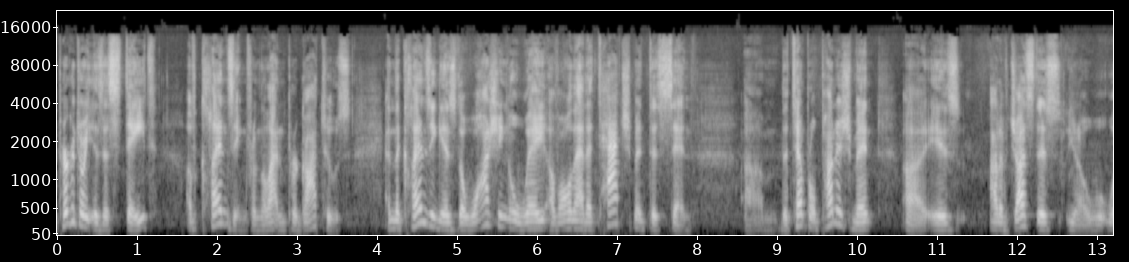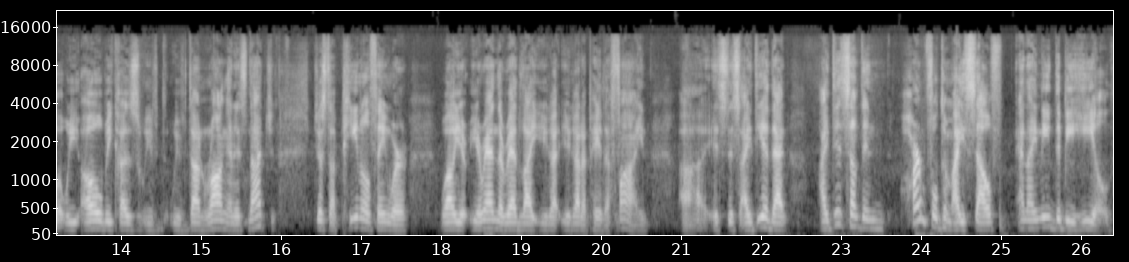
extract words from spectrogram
Purgatory is a state of cleansing from the Latin purgatus. And the cleansing is the washing away of all that attachment to sin. Um, the temporal punishment uh, is out of justice, you know, what we owe because we've we've done wrong, and it's not just a penal thing where, well, you, you ran the red light, you got you got to pay the fine. Uh, it's this idea that I did something harmful to myself and I need to be healed.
